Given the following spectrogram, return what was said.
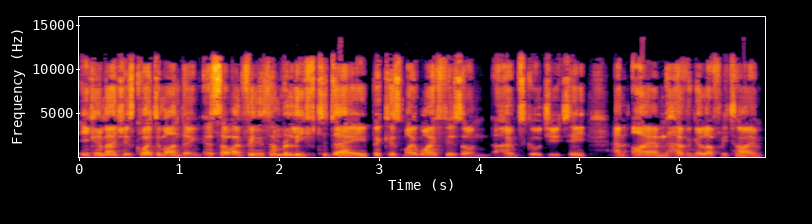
You can imagine it's quite demanding. So I'm feeling some relief today because my wife is on homeschool duty and I am having a lovely time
